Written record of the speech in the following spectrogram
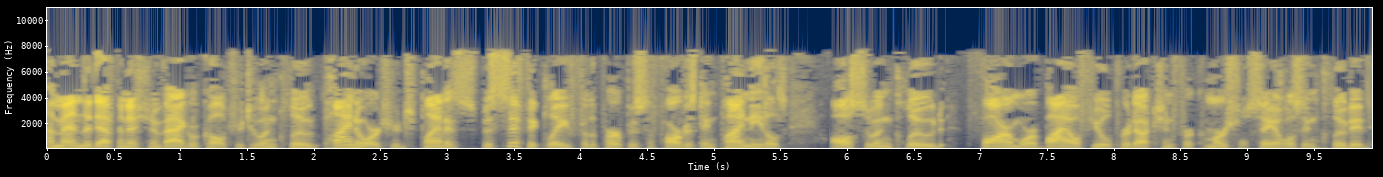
Amend the definition of agriculture to include pine orchards planted specifically for the purpose of harvesting pine needles. Also include farm or biofuel production for commercial sales included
